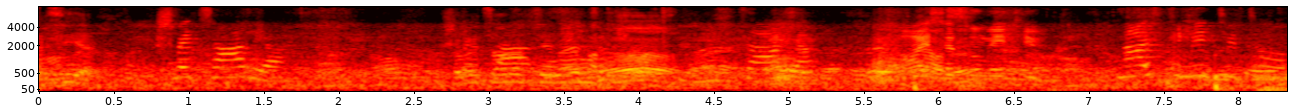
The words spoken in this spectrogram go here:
Eh sì, eh. Schweizaria. Швейцарцы Schweizaria. Nice to meet you. Nice to meet you too.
